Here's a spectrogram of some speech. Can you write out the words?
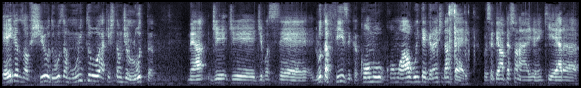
Agents of S.H.I.E.L.D. usa muito a questão de luta, né? De, de, de você... luta física como, como algo integrante da série. Você tem uma personagem que era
